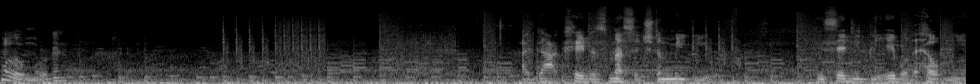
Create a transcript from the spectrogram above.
Hello, Morgan. I got Kata's message to meet you. He said you'd be able to help me.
